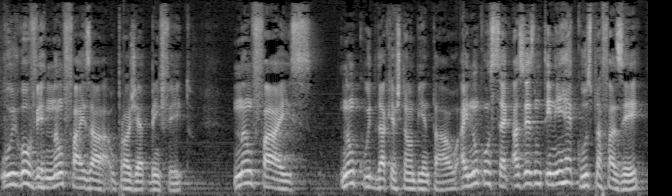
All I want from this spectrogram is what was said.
O governo não faz a, o projeto bem feito, não faz, não cuida da questão ambiental, aí não consegue, às vezes não tem nem recurso para fazer,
